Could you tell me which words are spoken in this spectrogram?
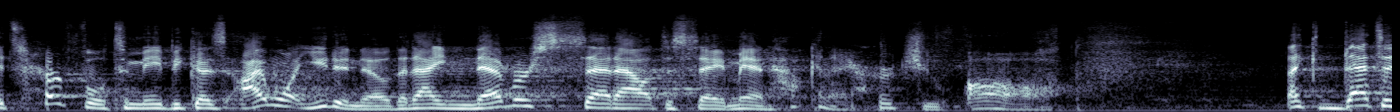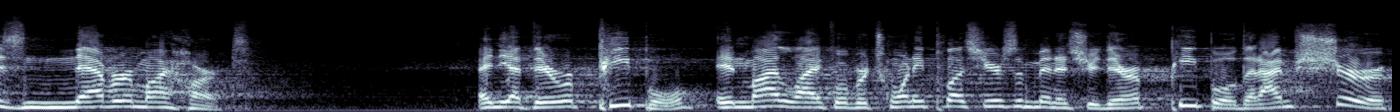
It's hurtful to me because I want you to know that I never set out to say, man, how can I hurt you all? Like, that is never my heart. And yet, there are people in my life over 20 plus years of ministry, there are people that I'm sure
